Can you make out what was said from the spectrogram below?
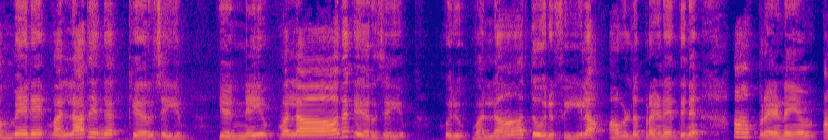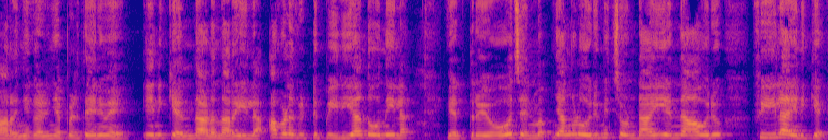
അമ്മേനെ വല്ലാതെ അങ്ങ് കെയർ ചെയ്യും. എന്നെയും വല്ലാതെ കെയർ ചെയ്യും. ഒരു വല്ലാത്ത ഒരു ഫീലാ അവളുടെ പ്രണയത്തിന്. ആ പ്രണയം അറിഞ്ഞു കഴിഞ്ഞപ്പോഴത്തേനുമേ എനിക്ക് എന്താണെന്ന് അറിയില്ല. അവളെ വിട്ട് പിരിയാൻ തോന്നിയില്ല. എത്രയോ ജന്മം ഞങ്ങൾ ഒരുമിച്ചുണ്ടായി എന്ന ആ ഒരു ഫീലാ എനിക്ക്.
